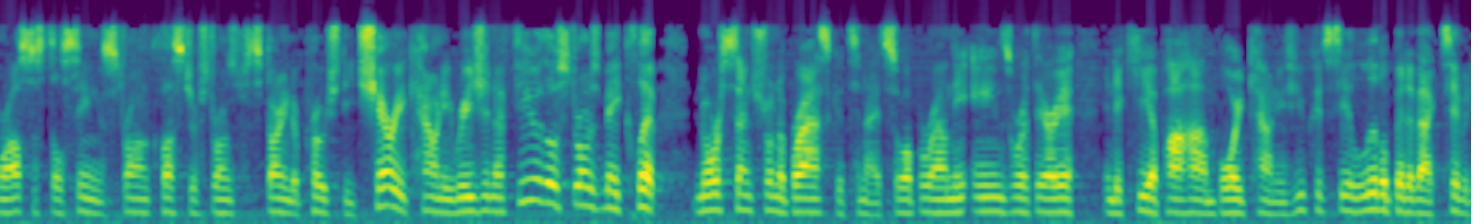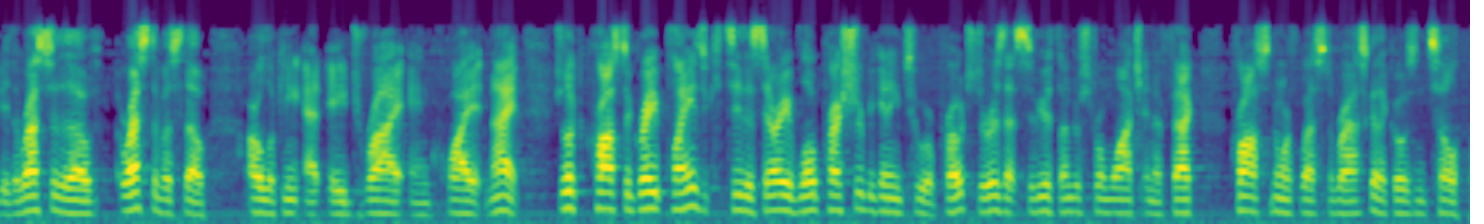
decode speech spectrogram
we're also still seeing a strong cluster of storms starting to approach the Cherry County region. A few of those storms may clip north central Nebraska tonight, so up around the Ainsworth area into Keya Paha and Boyd counties. You could see a little bit of activity. The rest of, the rest of us, though, are looking at a dry and quiet night. As you look across the Great Plains, you can see this area of low pressure beginning to approach. There is that severe thunderstorm watch in effect across northwest Nebraska that goes until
